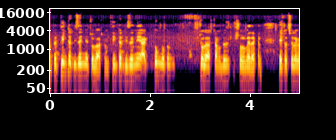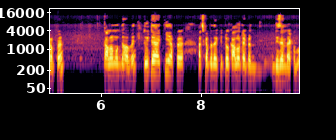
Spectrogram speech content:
আপনি তিনটা ডিজাইন নিয়ে চলে আসলাম তিনটা ডিজাইন নিয়ে একদম নতুন চলে আসছে আমাদের শোরুমে দেখেন। এটা হচ্ছে আপনার কালোর মধ্যে হবে। দুইটা কি আপনার, আজকে আপনাদেরকে একটু কালো টাইপের ডিজাইন দেখাবো।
